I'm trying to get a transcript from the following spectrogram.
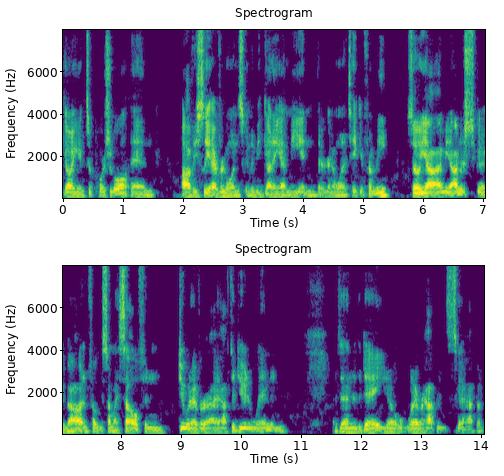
going into Portugal, and obviously everyone's going to be gunning at me, and they're going to want to take it from me. So yeah, I mean, I'm just going to go out and focus on myself and do whatever I have to do to win. And at the end of the day, you know, whatever happens is going to happen.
